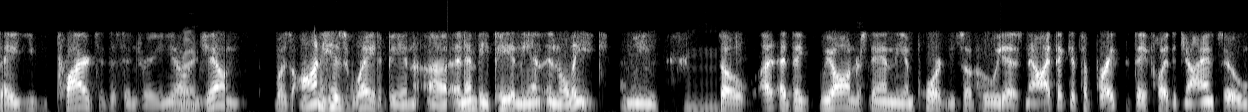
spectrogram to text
say, prior to this injury. You know, Right. Jalen was on his way to being uh, an MVP in the in the league. I mean, Mhm. so I, I think we all understand the importance of who he is. Now, I think it's a break that they play the Giants, who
